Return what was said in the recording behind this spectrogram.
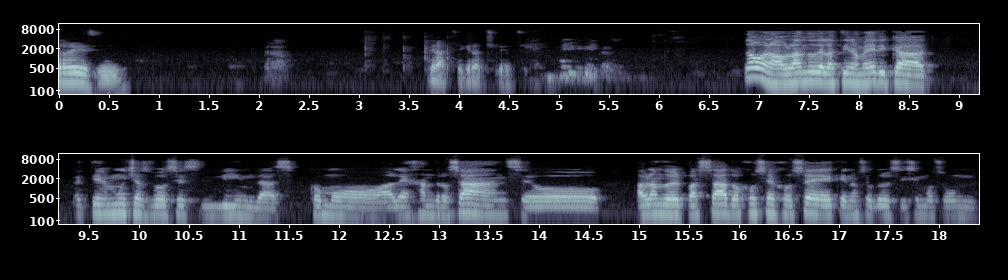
crazy. Gracias, gracias, gracias. No, bueno, hablando de Latinoamérica, tienen muchas voces lindas, como Alejandro Sanz, o hablando del pasado, José José, que nosotros hicimos un,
